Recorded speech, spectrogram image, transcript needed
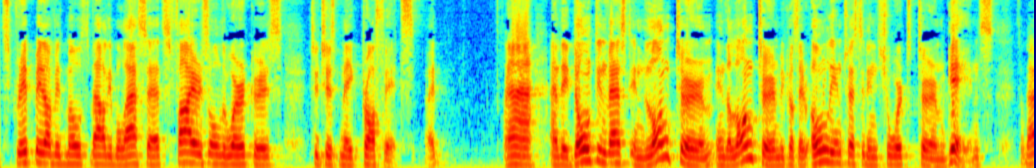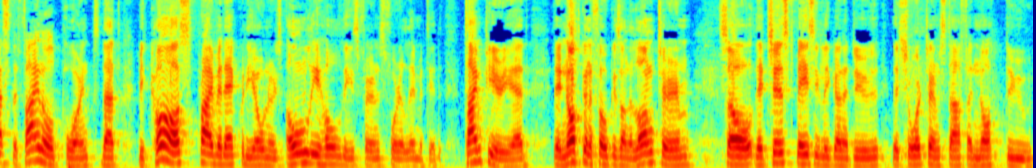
strip it of its most valuable assets, fires all the workers to just make profits. Right? Uh, and they don't invest in long term, in the long term, because they're only interested in short term gains. So that's the final point that because private equity owners only hold these firms for a limited time period, they're not going to focus on the long term. So they're just basically going to do the short term stuff and not do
